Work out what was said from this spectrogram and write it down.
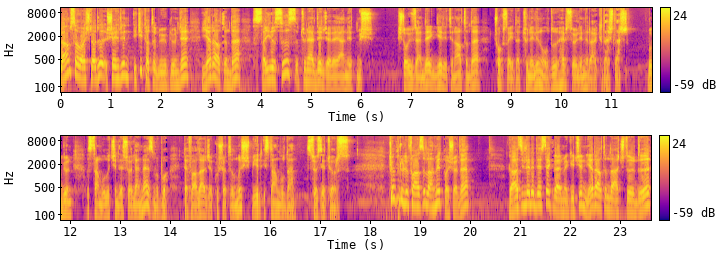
Lağım savaşları şehrin iki katı büyüklüğünde yer altında sayısız tünelde cereyan etmiş. İşte o yüzden de Girit'in altında çok sayıda tünelin olduğu hep söylenir arkadaşlar. Bugün İstanbul için de söylenmez mi bu? Defalarca kuşatılmış bir İstanbul'dan söz ediyoruz. Köprülü Fazıl Ahmet Paşa da Gazilere destek vermek için yer altında açtırdığı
